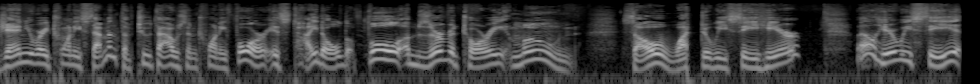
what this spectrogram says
January 27th of 2024 is titled Full Observatory Moon. So what do we see here? Well, here we see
